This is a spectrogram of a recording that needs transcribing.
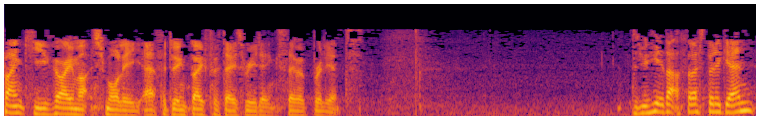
Thank you very much, Molly, uh, for doing both of those readings. They were brilliant. Did you hear that first bit again?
